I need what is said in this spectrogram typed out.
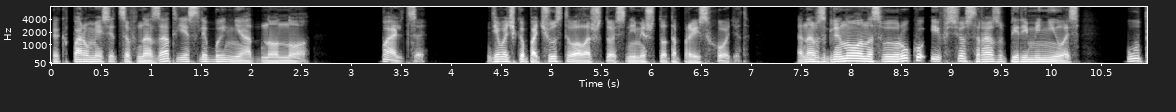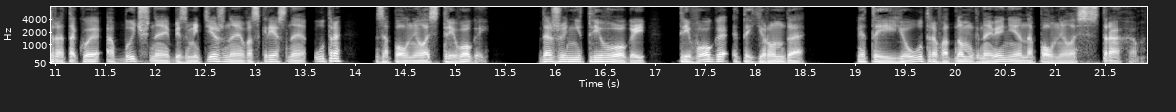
как пару месяцев назад, если бы не одно «но». Пальцы. Девочка почувствовала, что с ними что-то происходит. Она взглянула на свою руку, и все сразу переменилось. Утро, такое обычное, безмятежное воскресное утро, заполнилось тревогой. Даже не тревогой. Тревога — это ерунда. Это ее утро в одно мгновение наполнилось страхом.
